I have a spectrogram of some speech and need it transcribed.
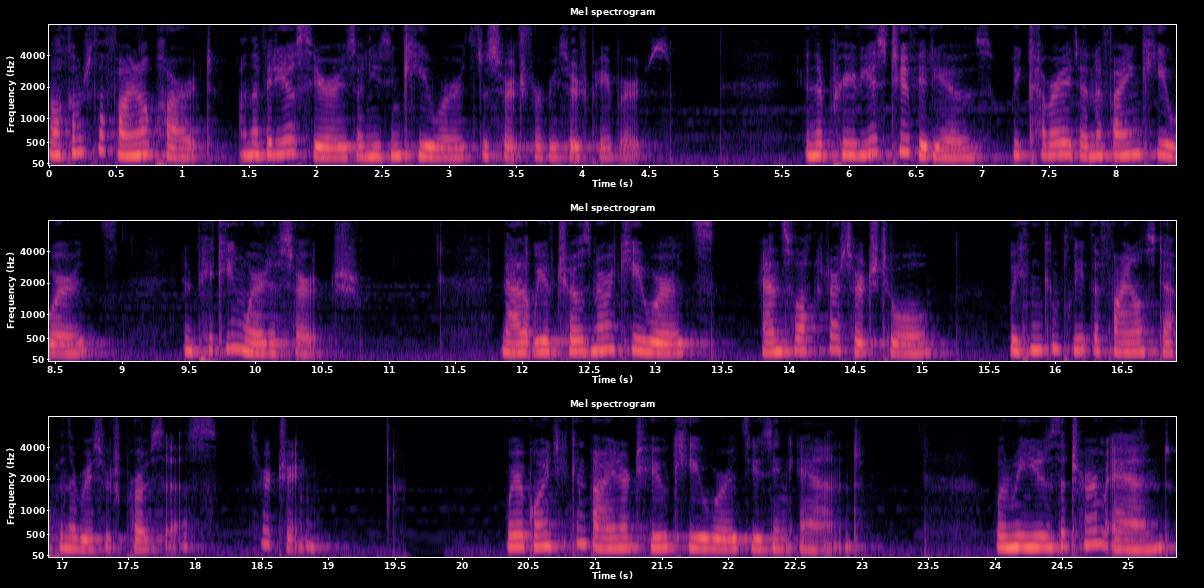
Welcome to the final part on the video series on using keywords to search for research papers. In the previous two videos, we covered identifying keywords and picking where to search. Now that we have chosen our keywords and selected our search tool, we can complete the final step in the research process, searching. We are going to combine our two keywords using AND. When we use the term AND,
